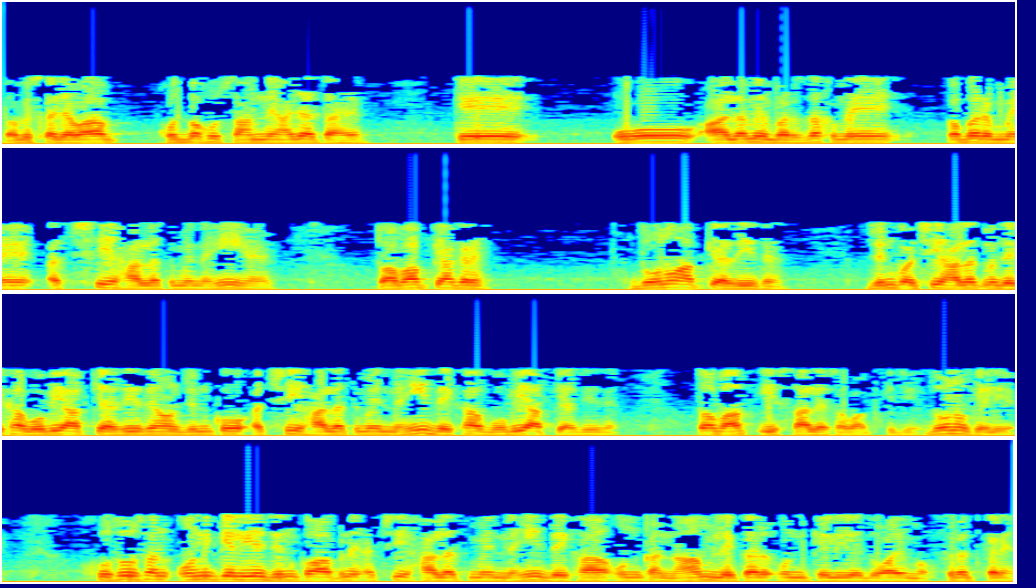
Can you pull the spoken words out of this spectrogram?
تو اب اس کا جواب خود بخود سامنے آ جاتا ہے کہ وہ عالم برزخ میں قبر میں اچھی حالت میں نہیں ہے۔ تو اب آپ کیا کریں؟ دونوں آپ کے عزیز ہیں۔ جن کو اچھی حالت میں دیکھا وہ بھی آپ کے عزیز ہیں، اور جن کو اچھی حالت میں نہیں دیکھا وہ بھی آپ کے عزیز ہیں۔ تو اب آپ ایسال ثواب کیجیے دونوں کے لیے۔ خصوصاً ان کے لیے جن کو آپ نے اچھی حالت میں نہیں دیکھا، ان کا نام لے کر ان کے لیے دعائیں مغفرت کریں۔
